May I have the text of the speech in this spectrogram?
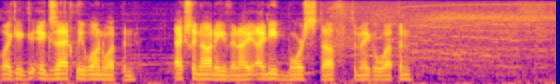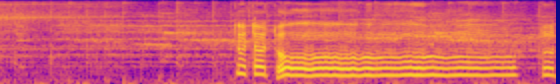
like exactly one weapon. Actually, not even. I, I need more stuff to make a weapon. Do, do, do. Do,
